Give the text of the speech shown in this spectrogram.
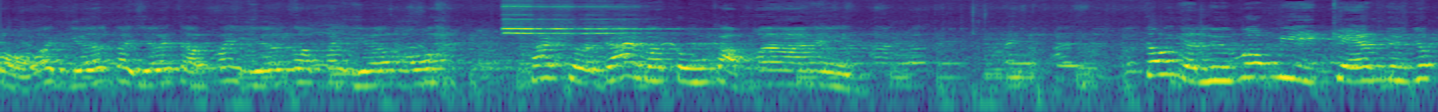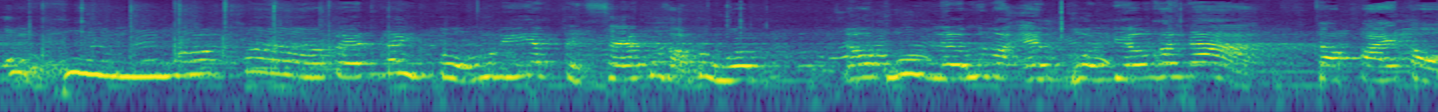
บอกว่าเยอะก็เยอะแต่ไม่เยอะก็ไม่เยอะเพราะว่าถ้าเกิดได้ประตูกลับมาเนี่ยต้องอย่าลืมว่ามีเกมหนึ่งครับโอ้โหมาเป็นได้โปงนี้ติดแซฟผู้สองตัวเราพุ่งเร็วขึ้นมาเอ็มคนเดียวข้างหน้าจะไปต่อ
